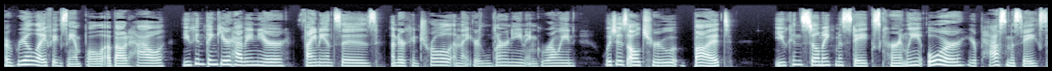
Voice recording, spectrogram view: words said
a real life example about how you can think you're having your finances under control and that you're learning and growing, which is all true, but you can still make mistakes currently, or your past mistakes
